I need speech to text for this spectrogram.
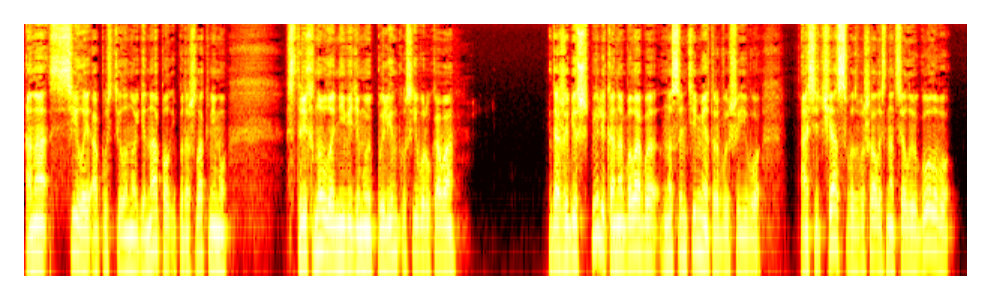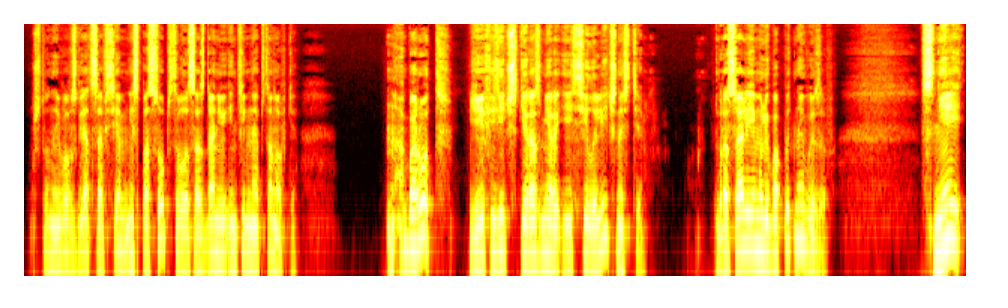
Она с силой опустила ноги на пол и подошла к нему, стряхнула невидимую пылинку с его рукава. Даже без шпилек она была бы на сантиметр выше его, а сейчас возвышалась на целую голову, что, на его взгляд, совсем не способствовало созданию интимной обстановки. Наоборот, ее физические размеры и силы личности бросали ему любопытный вызов. С ней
